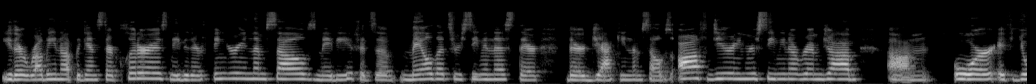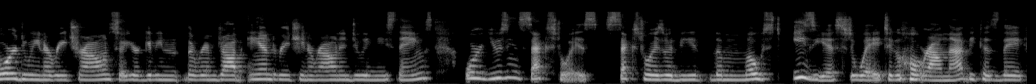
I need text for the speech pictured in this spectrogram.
either rubbing up against their clitoris, maybe they're fingering themselves, maybe if it's a male that's receiving this, they're they're jacking themselves off during receiving a rim job. Um, or if you're doing a reach around, so you're giving the rim job and reaching around and doing these things, or using sex toys. Sex toys would be the most easiest way to go around that because they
